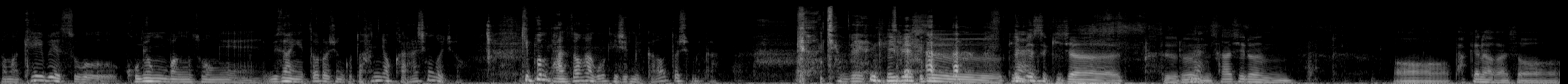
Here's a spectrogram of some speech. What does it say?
아마 KBS 공영방송의 위상이 떨어진 것도 한 역할 하신 거죠. 깊은 반성하고 계십니까? 어떠십니까? KBS KBS 네. 기자들은 네. 사실은 어, 밖에 나가서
